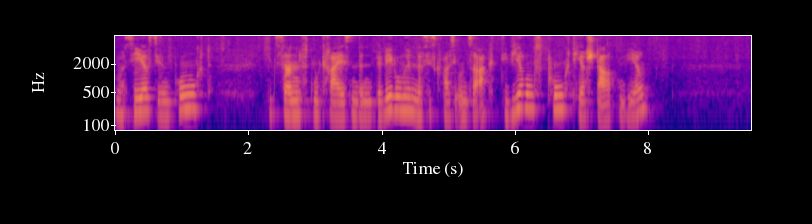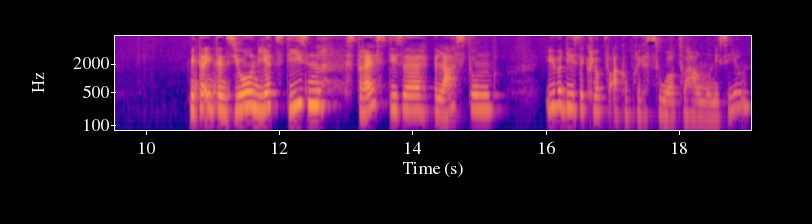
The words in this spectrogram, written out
Du massierst diesen Punkt mit sanften, kreisenden Bewegungen. Das ist quasi unser Aktivierungspunkt. Hier starten wir. Mit der Intention, jetzt diesen Stress, diese Belastung über diese Klopfakupressur zu harmonisieren.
